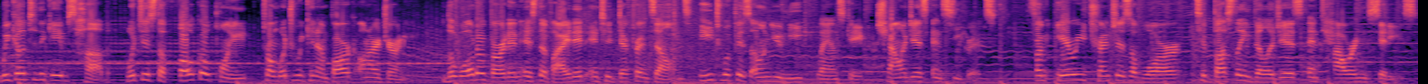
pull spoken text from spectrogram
we go to the game's hub, which is the focal point from which we can embark on our journey. The world of Verdun is divided into different zones, each with its own unique landscape, challenges, and secrets. From eerie trenches of war to bustling villages and towering cities.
